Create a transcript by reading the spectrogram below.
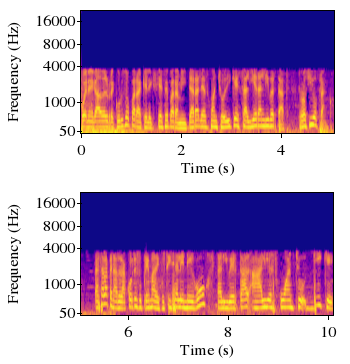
Fue negado el recurso para que el ex jefe paramilitar alias Juan Chodique saliera en libertad. Rocío Franco. La Sala Penal de la Corte Suprema de Justicia le negó la libertad a alias Juancho Dique,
